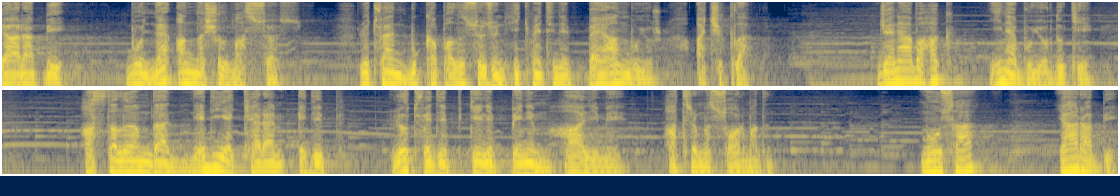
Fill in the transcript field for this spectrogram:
Ya Rabbi bu ne anlaşılmaz söz. Lütfen bu kapalı sözün hikmetini beyan buyur, açıkla. Cenab-ı Hak yine buyurdu ki, hastalığımda ne diye kerem edip, lütfedip gelip benim halimi, hatrımı sormadın? Musa, Ya Rabbi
